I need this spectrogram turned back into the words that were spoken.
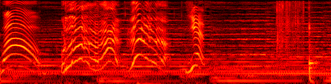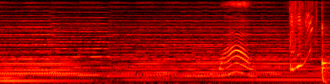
wow. Yes. Wow.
